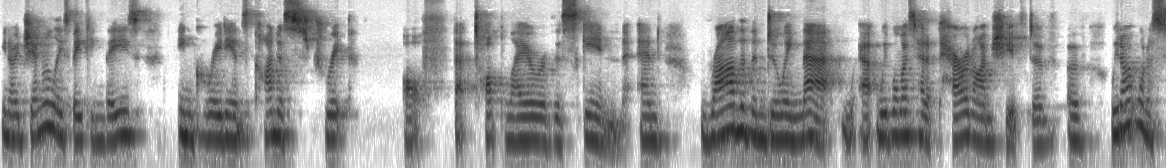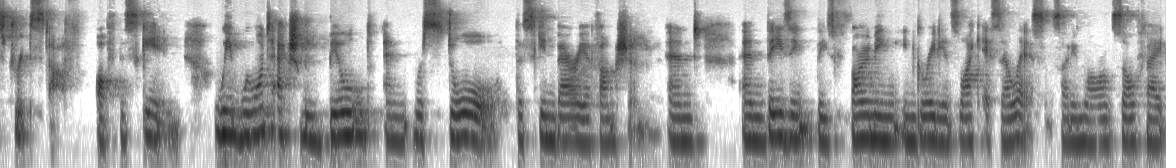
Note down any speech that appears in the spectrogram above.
you know, generally speaking, these ingredients kind of strip off that top layer of the skin and rather than doing that, uh, we've almost had a paradigm shift of, of we don't want to strip stuff off the skin. We, we want to actually build and restore the skin barrier function. And, and these, in, these foaming ingredients like SLS, sodium lauryl sulfate,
